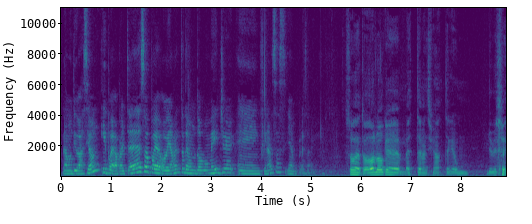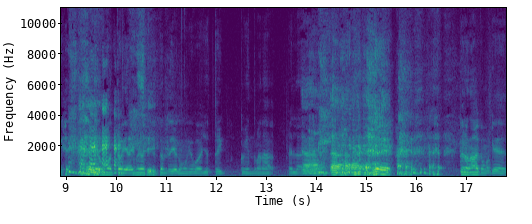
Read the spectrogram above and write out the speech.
la motivación. Y pues aparte de eso, pues obviamente tengo un double major en finanzas y empresarial. Sobre todo lo que este, mencionaste, que es un, yo pienso que es un montón y ahora mismo lo estoy yo como que, bueno, yo estoy comiéndome la verdad. Ah, Pero nada, como que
